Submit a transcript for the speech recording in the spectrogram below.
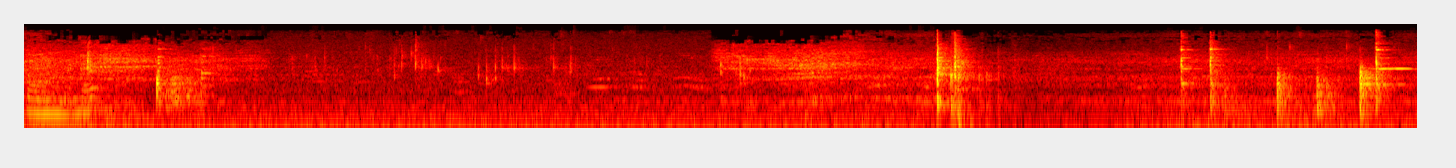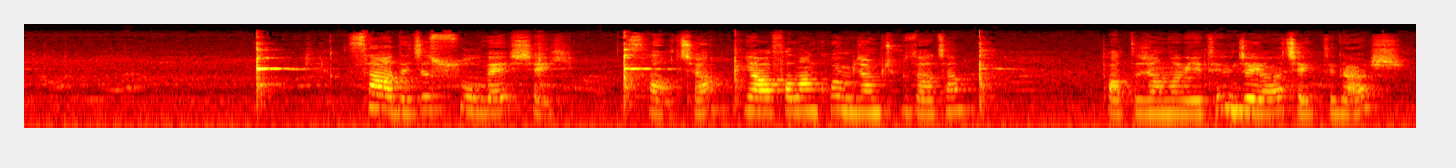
Şöyle. Sadece su ve şey salça. Yağ falan koymayacağım çünkü zaten patlıcanlar yeterince yağ çektiler.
